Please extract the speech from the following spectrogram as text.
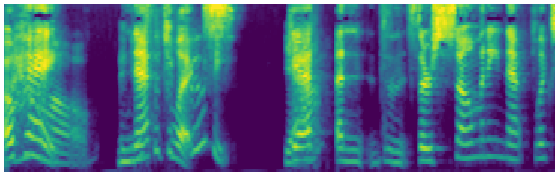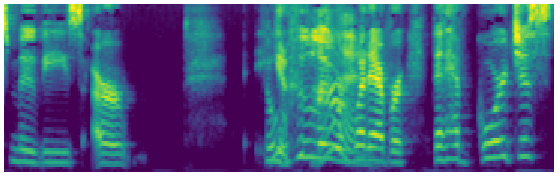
okay wow. netflix yeah. Get and there's so many Netflix movies or Ooh, you know, Hulu fun. or whatever that have gorgeous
